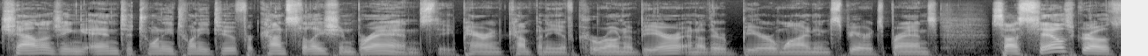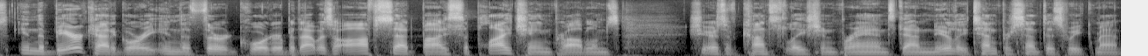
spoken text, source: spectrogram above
challenging end to 2022 for Constellation Brands, the parent company of Corona Beer and other beer, wine, and spirits brands, saw sales growth in the beer category in the third quarter, but that was offset by supply chain problems. Shares of Constellation Brands down nearly 10% this week, Matt.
